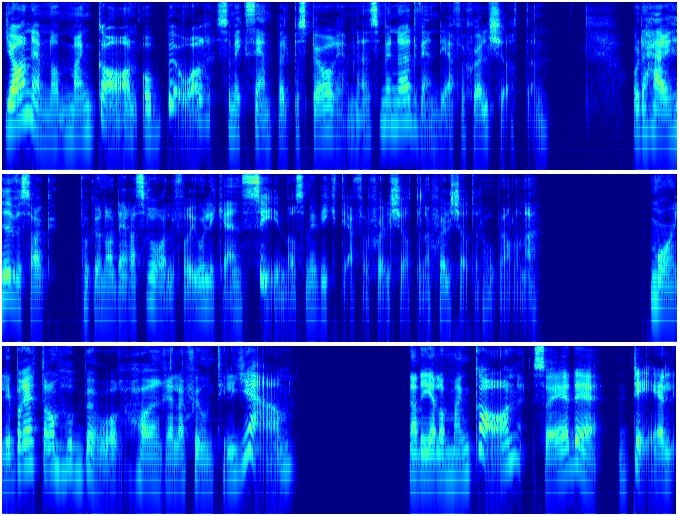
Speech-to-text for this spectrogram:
Jag nämner mangan och bor som exempel på spårämnen som är nödvändiga för sköldkörteln. Och det här är i huvudsak på grund av deras roll för olika enzymer som är viktiga för sköldkörteln och sköldkörtelhormonerna. Morley berättar om hur bor har en relation till järn. När det gäller mangan så är det del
